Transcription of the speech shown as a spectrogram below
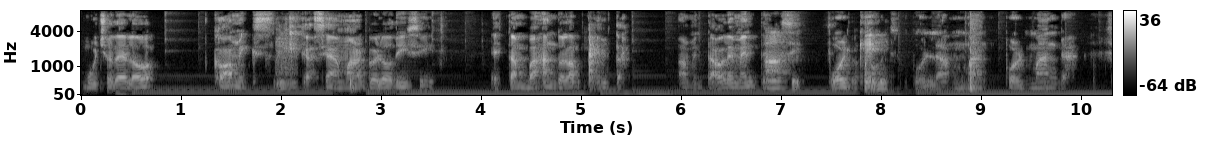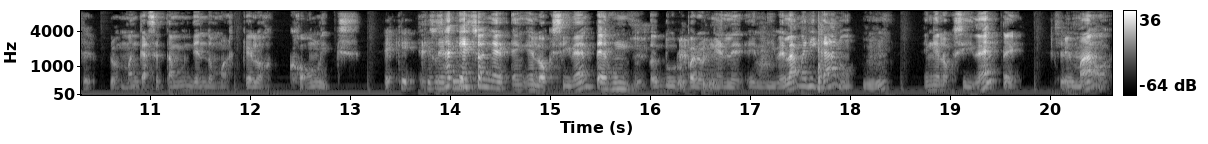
muchos de los cómics, Ujú. ya sea Marvel o DC, están bajando las ventas. Lamentablemente. Ah, sí. ¿Por qué? Por, las man- por manga. Sí. Los mangas se están vendiendo más que los cómics. Es que, es que eso en el, en el occidente es un du- duro, pero en el, en nivel americano, en el occidente, sí. hermano,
